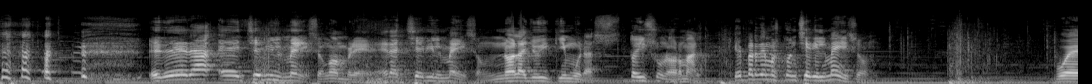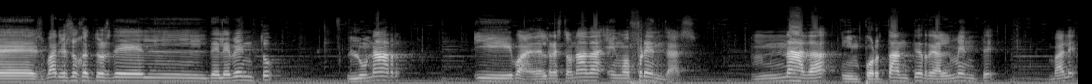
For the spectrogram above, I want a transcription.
Era eh, Cheryl Mason, hombre. Era Cheryl Mason, no la Yui Kimura. Estoy su normal. ¿Qué perdemos con Cheryl Mason? Pues varios objetos del, del evento lunar y bueno, del resto nada. En ofrendas, nada importante realmente, ¿vale?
